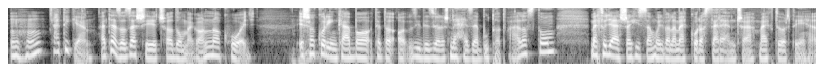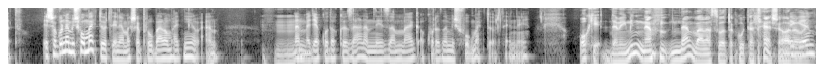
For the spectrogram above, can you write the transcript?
Uh-huh. Hát igen, hát ez az esélyt se adom meg annak, hogy és akkor inkább a, tehát az idézőjeles nehezebb utat választom, mert hogy el sem hiszem, hogy velem ekkora szerencse megtörténhet. És akkor nem is fog megtörténni, meg se próbálom, hát nyilván. Hmm. Nem megyek oda közel, nem nézem meg, akkor az nem is fog megtörténni. Oké, okay, de még mindig nem, nem válaszolt a kutatás arra, Igen. hogy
